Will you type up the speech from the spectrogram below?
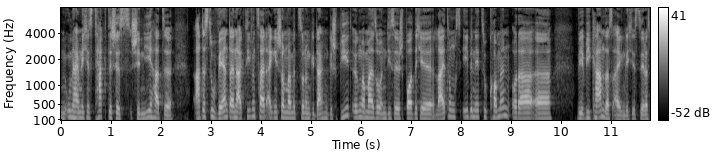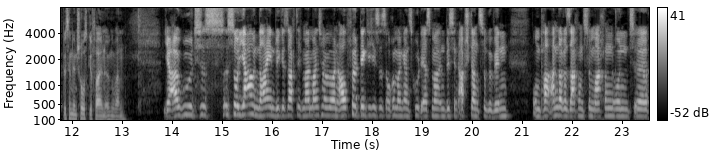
ein unheimliches taktisches Genie hatte. Hattest du während deiner aktiven Zeit eigentlich schon mal mit so einem Gedanken gespielt, irgendwann mal so in diese sportliche Leitungsebene zu kommen? Oder äh, wie, wie kam das eigentlich? Ist dir das bis in den Schoß gefallen irgendwann? Ja, gut, es ist so ja und nein. Wie gesagt, ich meine, manchmal, wenn man aufhört, denke ich, ist es auch immer ganz gut, erstmal ein bisschen Abstand zu gewinnen, um ein paar andere Sachen zu machen. Und äh,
